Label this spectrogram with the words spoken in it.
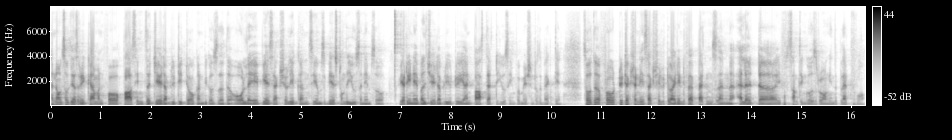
And also there's a requirement for passing the JWT token because the, the old APIs actually consumes based on the username. So we have to enable JWT and pass that user information to the backend. So the fraud detection is actually to identify patterns and alert uh, if something goes wrong in the platform.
